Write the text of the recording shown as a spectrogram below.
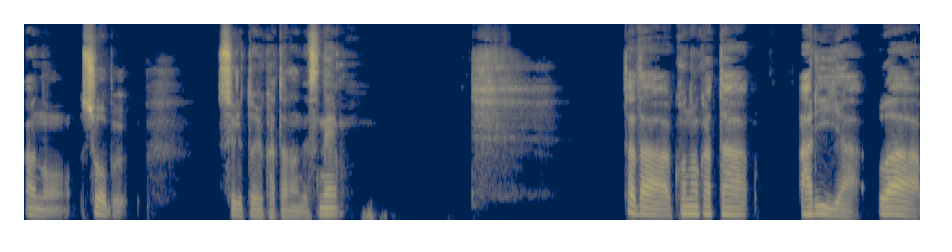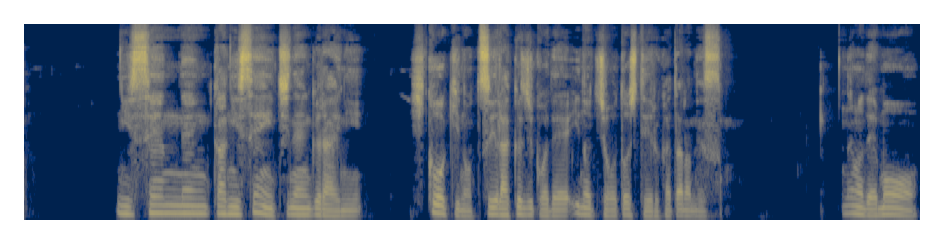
あの、勝負するという方なんですね。ただ、この方、アリーヤは、2000年か2001年ぐらいに飛行機の墜落事故で命を落としている方なんです。なのでも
